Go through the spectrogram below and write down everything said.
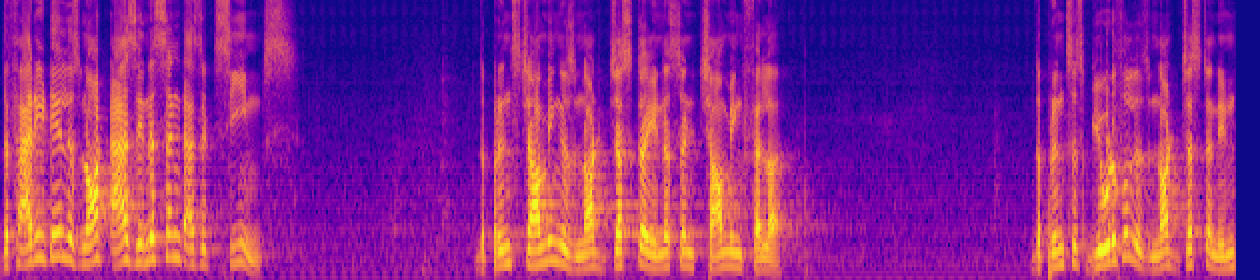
the fairy tale is not as innocent as it seems. The Prince Charming is not just an innocent, charming fella. The Princess Beautiful is not just an in,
